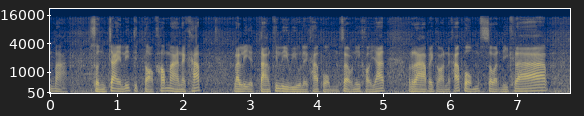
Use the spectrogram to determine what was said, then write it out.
555,000 บาท สนใจรีบติดต่อเข้ามานะครับ รายละเอียดตามที่รีวิวเลยครับผมสำหรับวันนี้ขออนุญาตลาไปก่อนนะครับผม สวัสดีครับ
